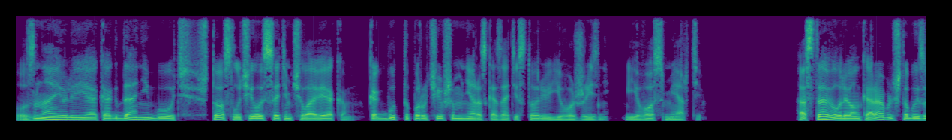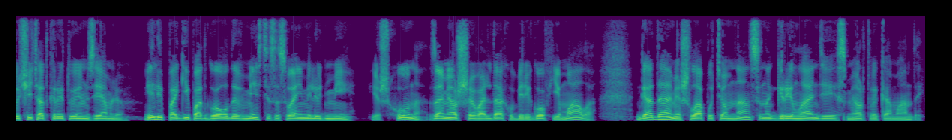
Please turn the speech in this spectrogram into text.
Узнаю ли я когда-нибудь, что случилось с этим человеком, как будто поручившим мне рассказать историю его жизни, его смерти? Оставил ли он корабль, чтобы изучить открытую им землю, или погиб от голода вместе со своими людьми, и шхуна, замерзшая во льдах у берегов Ямала, годами шла путем Нансена к Гренландии с мертвой командой.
